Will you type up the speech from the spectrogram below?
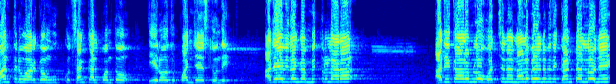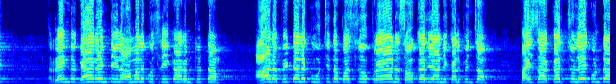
మంత్రివర్గం ఉక్కు సంకల్పంతో ఈరోజు పనిచేస్తుంది. అదేవిధంగా మిత్రులారా అధికారంలో వచ్చిన నలభై ఎనిమిది గంటల్లోనే రెండు గ్యారంటీల అమలుకు శ్రీకారం చుట్టాం. ఆడబిడ్డలకు ఉచిత బస్సు ప్రయాణ సౌకర్యాన్ని కల్పించాం. పైసా ఖర్చు లేకుండా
